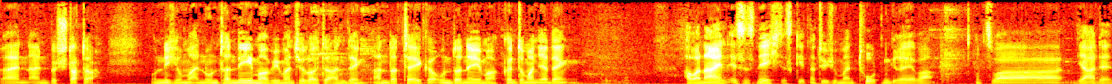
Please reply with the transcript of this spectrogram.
einen, einen Bestatter und nicht um einen Unternehmer, wie manche Leute andenken. Undertaker, Unternehmer, könnte man ja denken. Aber nein, ist es nicht. Es geht natürlich um einen Totengräber. Und zwar, ja, der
